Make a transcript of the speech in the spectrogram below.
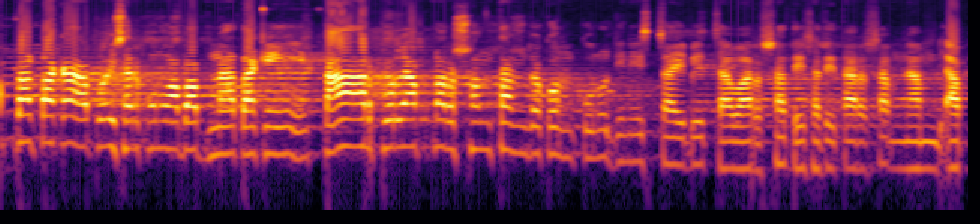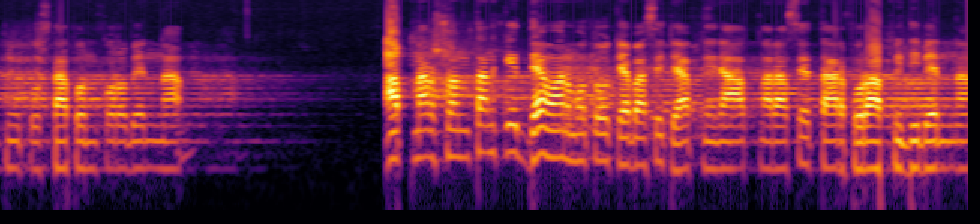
আপনার টাকা পয়সার কোনো অভাব না থাকে, তারপরে আপনার সন্তান যখন কোনো জিনিস চাইবে, চাওয়ার সাথে সাথে তার সামনে আপনি উপস্থাপন করবেন না। আপনার সন্তানকে দেওয়ার মতো ক্যাপাসিটি আপনি না আপনার আছে, তারপর আপনি দিবেন না।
